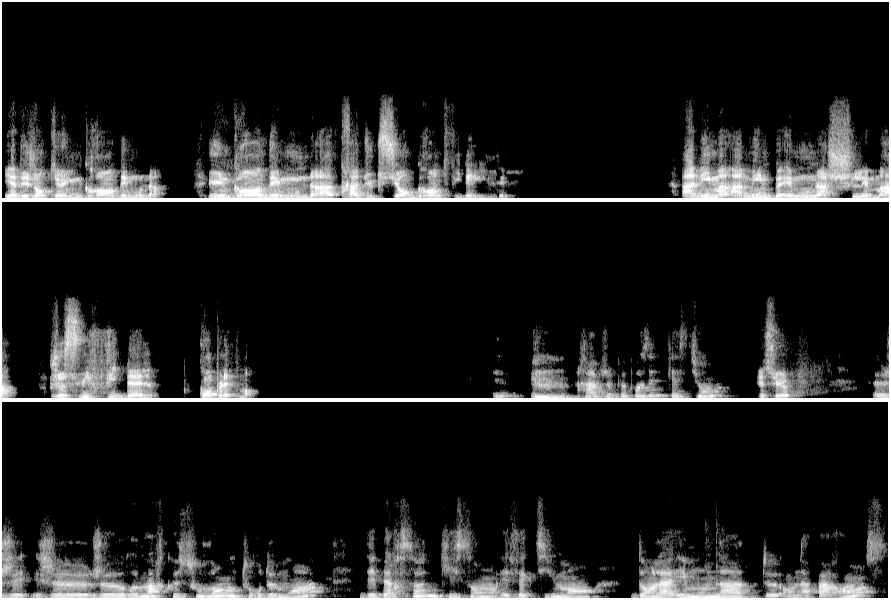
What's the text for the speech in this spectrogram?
Il y a des gens qui ont une grande Emouna. Une grande Emouna, traduction, grande fidélité. Anima Amin Be'emuna Shlema, je suis fidèle complètement. Rav, je peux poser une question? Bien sûr. Euh, j'ai- je, je remarque souvent autour de moi des personnes qui sont effectivement dans la émouna de, en apparence,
